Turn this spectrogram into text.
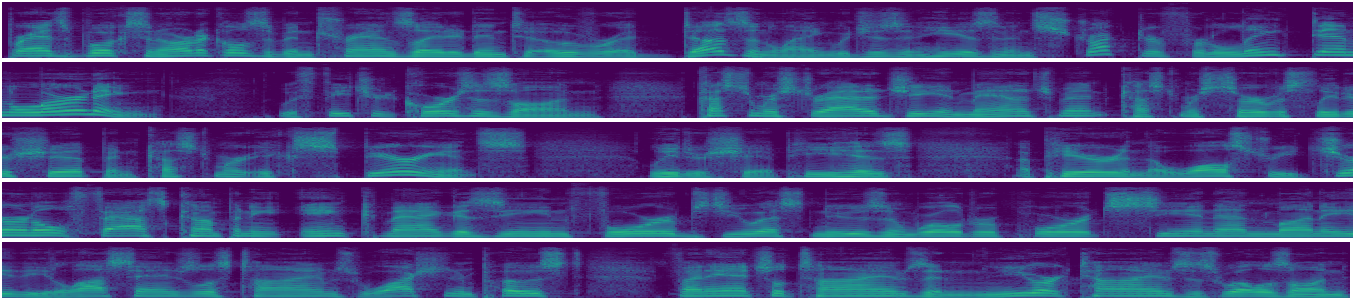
Brad's books and articles have been translated into over a dozen languages, and he is an instructor for LinkedIn Learning with featured courses on customer strategy and management, customer service leadership, and customer experience leadership. He has appeared in the Wall Street Journal, Fast Company, Inc. magazine, Forbes, U.S. News and World Report, CNN Money, the Los Angeles Times, Washington Post, Financial Times, and New York Times, as well as on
